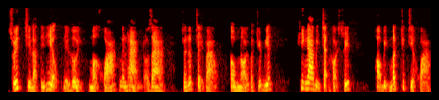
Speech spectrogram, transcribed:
Suýt chỉ là tín hiệu để gửi mở khóa ngân hàng đó ra cho nước chảy vào, ông nói và Chuyết biết. Khi Nga bị chặn khỏi Suýt, họ bị mất chiếc chìa khóa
